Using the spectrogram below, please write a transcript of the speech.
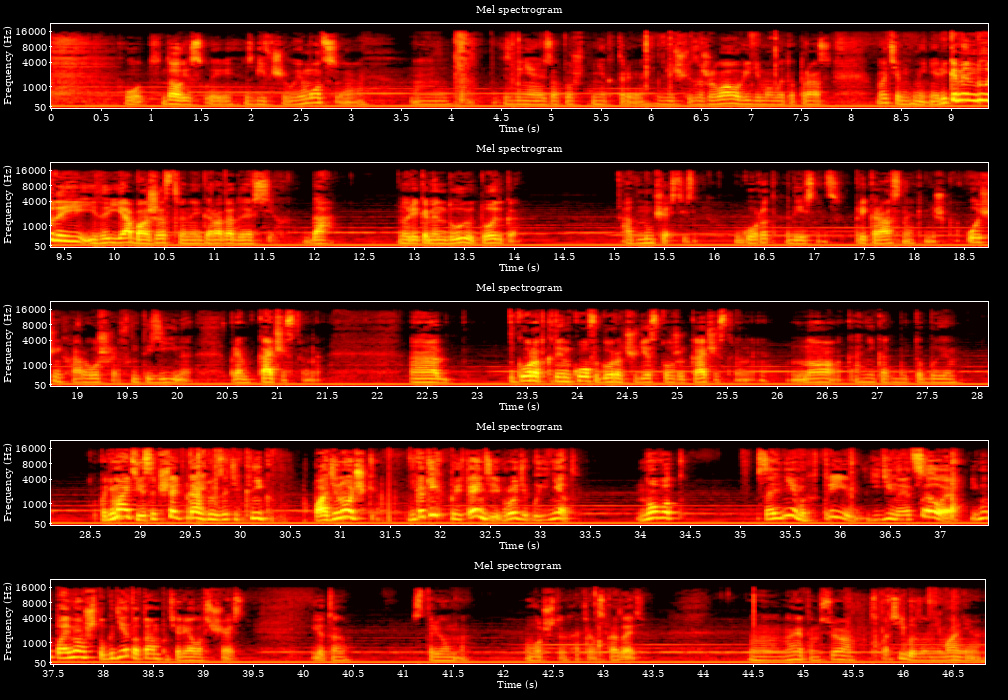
вот, дал я свои сбивчивые эмоции. Извиняюсь за то, что некоторые вещи заживал, видимо, в этот раз. Но, тем не менее, рекомендую, да и, и я божественные города для всех. Да, но рекомендую только одну часть из них. Город лестниц. Прекрасная книжка. Очень хорошая, фэнтезийная. Прям качественная. А, город Клинков и Город Чудес тоже качественные. Но они как будто бы... Понимаете, если читать каждую из этих книг поодиночке, никаких претензий вроде бы и нет. Но вот соединим их три в единое целое, и мы поймем, что где-то там потерялась часть. И это стрёмно. Вот что я хотел сказать. Э, на этом все. Спасибо за внимание.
